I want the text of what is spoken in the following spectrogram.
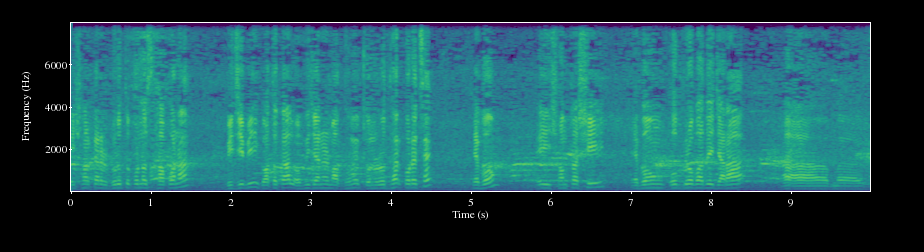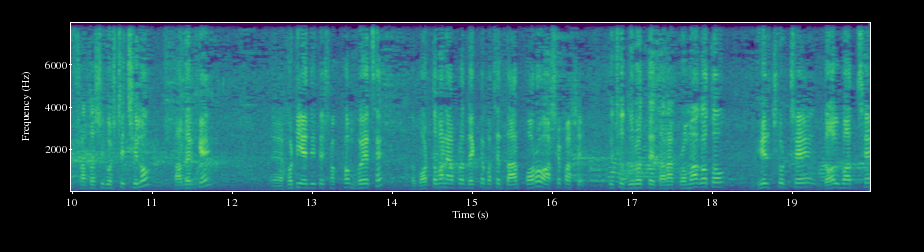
এই সরকারের গুরুত্বপূর্ণ স্থাপনা বিজিবি গতকাল অভিযানের মাধ্যমে পুনরুদ্ধার করেছে এবং এই সন্ত্রাসী এবং উগ্রবাদী যারা সন্ত্রাসী গোষ্ঠী ছিল, তাদেরকে হটিয়ে দিতে সক্ষম হয়েছে। তো বর্তমানে আপনারা দেখতে পাচ্ছেন, তারপরও আশেপাশে কিছু দূরত্বে তারা ক্রমাগত ঢিল ছুটছে, দল বাঁধছে,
